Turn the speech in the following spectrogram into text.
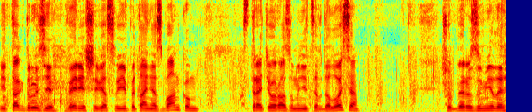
І так, друзі, вирішив я свої питання з банком. з третього разу мені це вдалося. Щоб ви розуміли,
